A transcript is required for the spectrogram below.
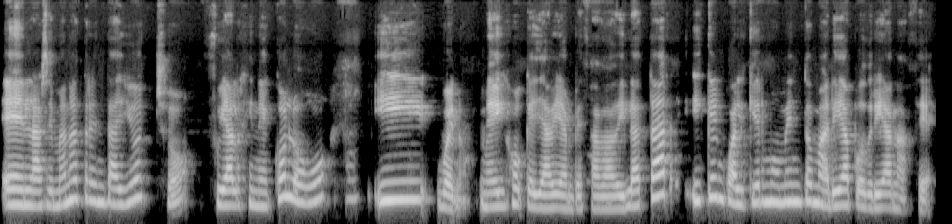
En la semana 38 fui al ginecólogo y bueno, me dijo que ya había empezado a dilatar y que en cualquier momento María podría nacer.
